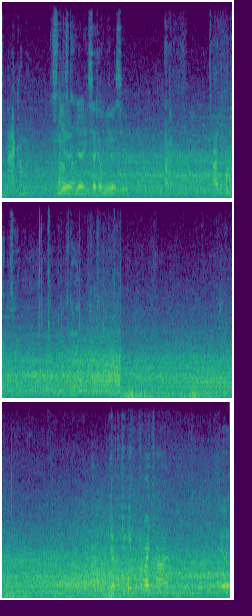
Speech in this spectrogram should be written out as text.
is Matt coming? The yeah, stuff? yeah, he said he'll meet us here. Alright. Alright, then we're good. Let's go. Let's do it. Yo, did you give him the right time? Yeah,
